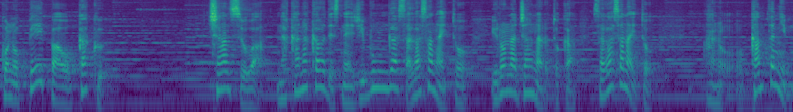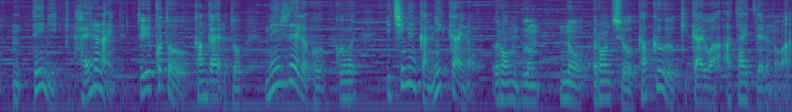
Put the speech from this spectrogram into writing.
このペーパーを書くチャンスはなかなかですね自分が探さないといろんなジャーナルとか探さないとあの簡単に手に入らないということを考えると明治大学こう1年間2回の論文の論書を書く機会を与えているのは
